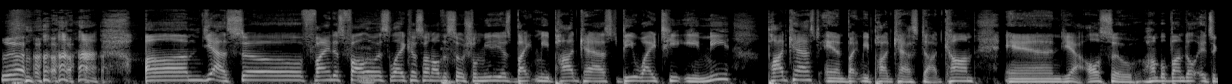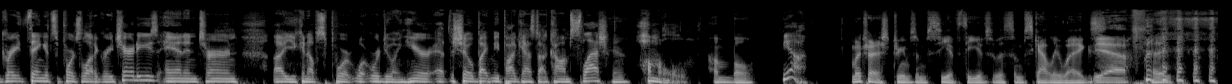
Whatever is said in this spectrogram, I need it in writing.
um, yeah. So find us, follow us, like us on all the social medias. Byte Me Podcast, B Y T E Me Podcast, and bytemepodcast.com. And yeah, also Humble Bundle. It's a great thing. It supports a lot of great charities, and in turn, uh, you can help support what we're doing here at the show. Bytemepodcast.com slash Yeah. humble. Humble. Yeah. I'm going to try to stream some Sea of Thieves with some scallywags. yeah. I think-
